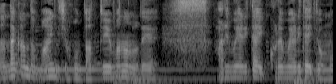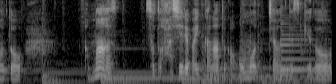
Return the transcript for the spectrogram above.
なんだかんだ毎日ほんとあっという間なのであれもやりたいこれもやりたいと思うとまあ外走ればいいかなとか思っちゃうんですけど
